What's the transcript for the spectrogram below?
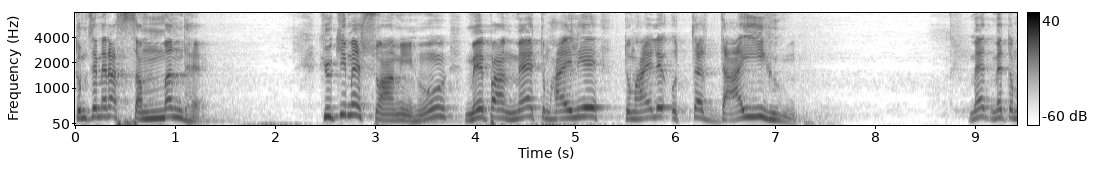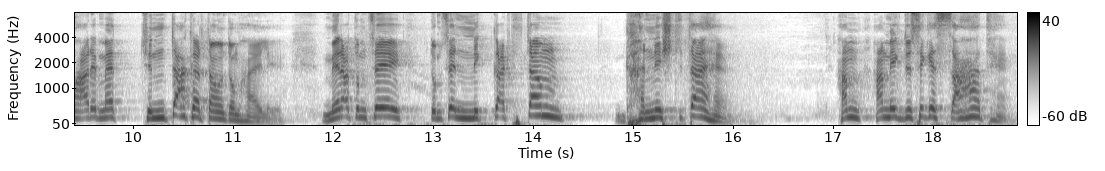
तुमसे मेरा संबंध है। क्योंकि मैं स्वामी हूँ मेरे पास मैं तुम्हारे लिए तुम्हारे लिए उत्तरदायी हूँ। मैं मैं तुम्हारे, मैं चिंता करता हूँ तुम्हारे लिए। मेरा तुमसे तुमसे निकटतम घनिष्ठता है। हम हम एक दूसरे के साथ हैं।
